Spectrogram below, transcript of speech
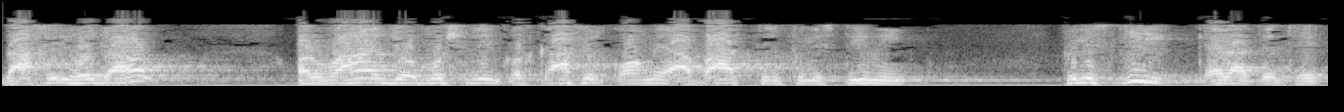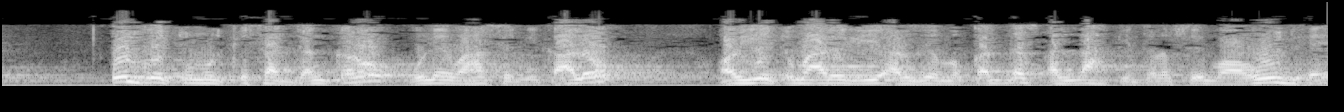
दाखिल हो जाओ और वहाँ जो मुशरक और काफिर कौमें आबाद थी फिलिस्तीनी, फिलिस्ती कहलाते थे, उनको तुम उनके साथ जंग करो, उन्हें वहाँ से निकालो और ये तुम्हारे लिए अर्ज़ मुकदस अल्लाह की तरफ़ से मौजूद है।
